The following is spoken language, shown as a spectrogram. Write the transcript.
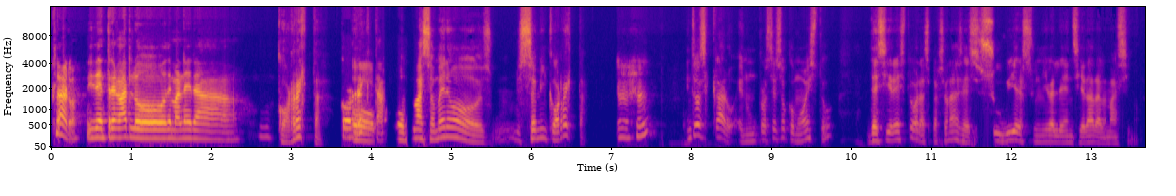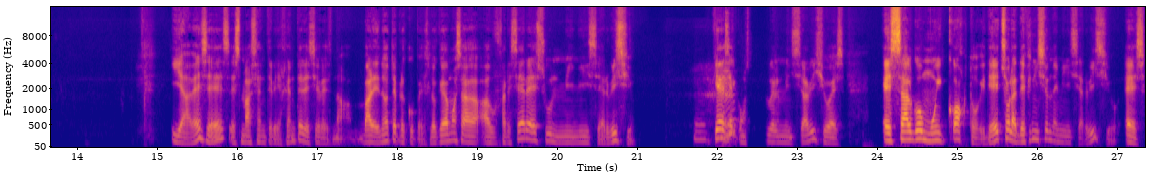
Claro, y de entregarlo de manera correcta. Correcta. O, más o menos semi-correcta. Entonces, claro, en un proceso como esto, decir esto a las personas es subir su nivel de ansiedad al máximo. Y a veces es más inteligente decirles, no, vale, no te preocupes, lo que vamos a, a ofrecer es un mini servicio. ¿Qué es el concepto del mini servicio? Es es algo muy corto y de hecho la definición de mi servicio es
